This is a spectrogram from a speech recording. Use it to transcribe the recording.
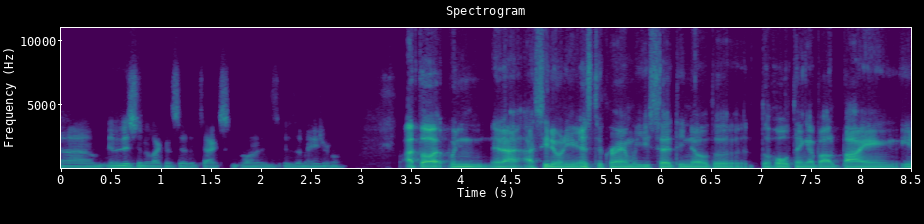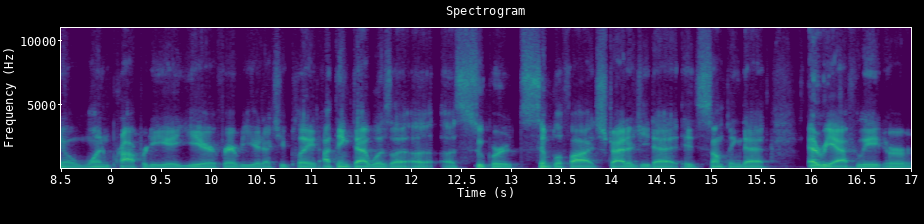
Um, in addition to, like I said, the tax component is, is a major one. I thought when and I, I seen it on your Instagram when you said you know the the whole thing about buying you know one property a year for every year that you played. I think that was a, a, a super simplified strategy that it's something that every athlete or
